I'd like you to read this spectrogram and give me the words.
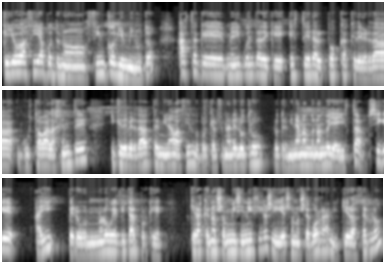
que yo hacía pues de unos 5 o 10 minutos, hasta que me di cuenta de que este era el podcast que de verdad gustaba a la gente y que de verdad terminaba haciendo, porque al final el otro lo terminé abandonando y ahí está. Sigue ahí, pero no lo voy a quitar porque quieras que no, son mis inicios y eso no se borra, ni quiero hacerlo,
